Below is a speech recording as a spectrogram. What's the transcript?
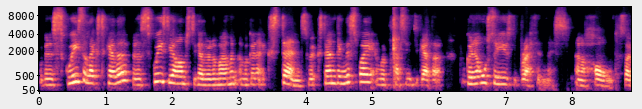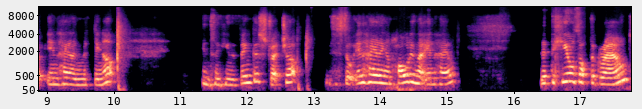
We're going to squeeze the legs together. We're going to squeeze the arms together in a moment and we're going to extend. So we're extending this way and we're pressing together. We're going to also use the breath in this and a hold. So inhaling, lifting up, interlinking the fingers, stretch up. This is still inhaling and holding that inhale. Lift the heels off the ground.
